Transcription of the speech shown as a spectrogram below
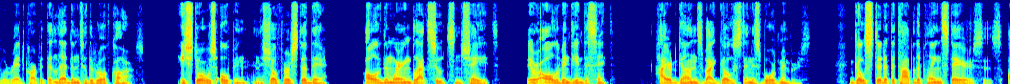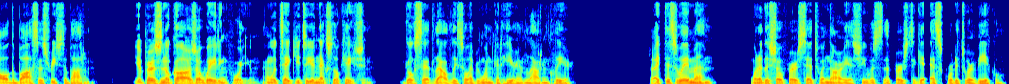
to a red carpet that led them to the row of cars. Each door was open, and the chauffeur stood there, all of them wearing black suits and shades. They were all of Indian descent, hired guns by Ghost and his board members. Ghost stood at the top of the plane stairs as all the bosses reached the bottom. Your personal cars are waiting for you and will take you to your next location, Ghost said loudly so everyone could hear him loud and clear. Right this way, ma'am, one of the chauffeurs said to Inari as she was the first to get escorted to her vehicle.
